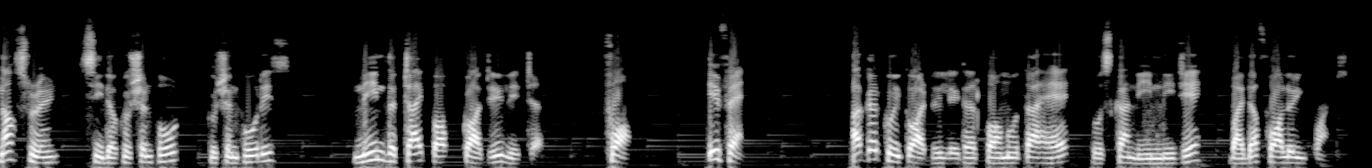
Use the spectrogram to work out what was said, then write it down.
Now student see the question four question four is name the type of quadrilateral form if an अगर कोई क्वाड्रिलेटर फॉर्म होता है तो उसका नेम दीजिए बाय द फॉलोइंग पॉइंट्स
